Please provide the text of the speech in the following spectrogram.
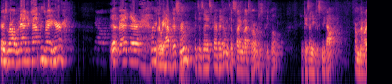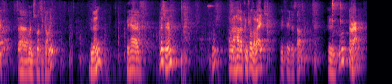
Here's where all the magic happens right here. No. Yeah, right there. And then we have this room. It's a spare bedroom with a sliding glass door, which is pretty cool. In case I need to sneak out from my wife uh, when she wants to kill me. And then we have this room. I don't know how to control the light. Let me figure this out. There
